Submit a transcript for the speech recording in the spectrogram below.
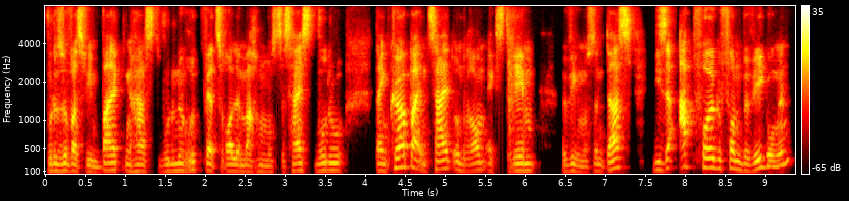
wo du sowas wie einen Balken hast, wo du eine Rückwärtsrolle machen musst. Das heißt, wo du deinen Körper in Zeit und Raum extrem bewegen musst. Und das, diese Abfolge von Bewegungen,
